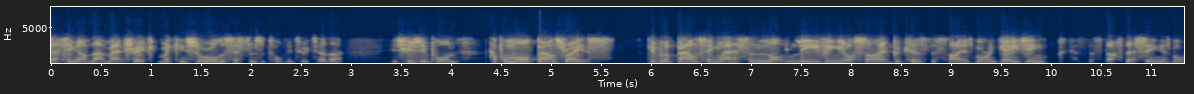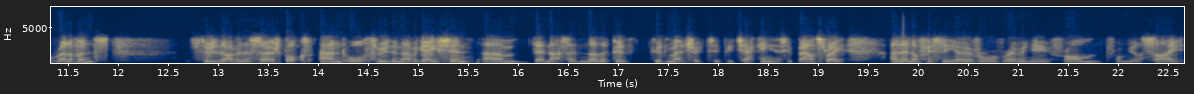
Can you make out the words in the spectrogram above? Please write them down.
setting up that metric, making sure all the systems are talking to each other is hugely important. A couple more bounce rates. People are bouncing less and not leaving your site because the site is more engaging, because the stuff they're seeing is more relevant through either the search box and or through the navigation. Um, then that's another good good metric to be checking is your bounce rate, and then obviously overall revenue from from your site.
